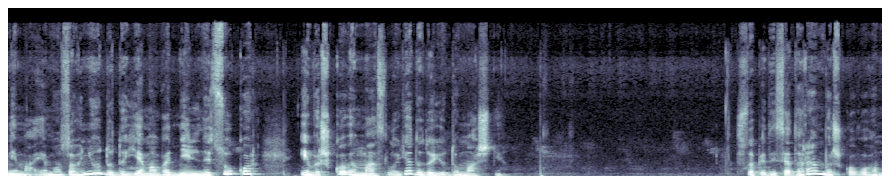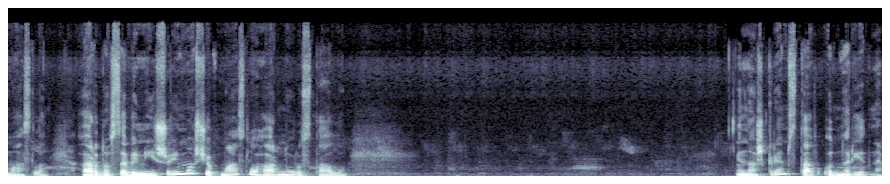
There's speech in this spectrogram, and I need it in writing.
Знімаємо з огню, додаємо ванільний цукор і вершкове масло. Я додаю домашнє. 150 грам вершкового масла. Гарно все вимішуємо, щоб масло гарно розтало. І наш крем став однорідним.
